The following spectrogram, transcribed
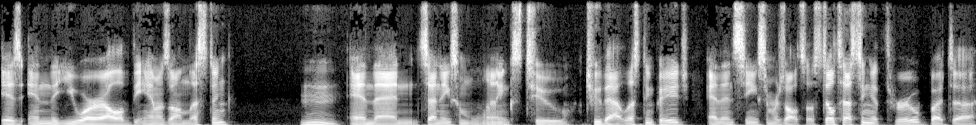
is in the URL of the Amazon listing. Mm. And then sending some links to to that listing page, and then seeing some results. So still testing it through, but uh,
